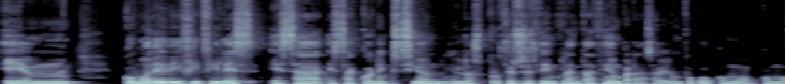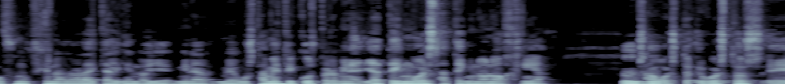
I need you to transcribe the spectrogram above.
Em, ¿Cómo de difícil es esa, esa, conexión en los procesos de implantación para saber un poco cómo, funciona a la hora de que alguien, oye, mira, me gusta Metricus, pero mira, ya tengo esa tecnología? O sea, o, eh,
